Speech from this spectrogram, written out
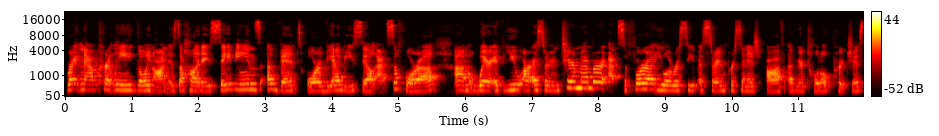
Right now, currently going on is the holiday savings event or VIB sale at Sephora, um, where if you are a certain tier member at Sephora, you will receive a certain percentage off of your total purchase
